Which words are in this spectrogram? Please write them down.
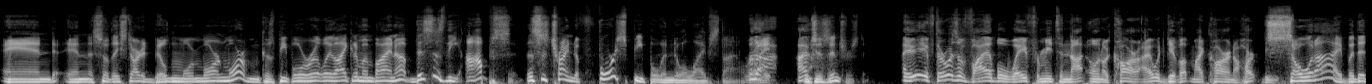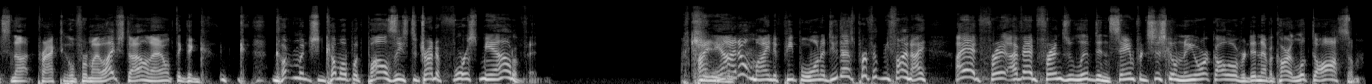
and and so they started building more and more and more of them because people were really liking them and buying up. This is the opposite. This is trying to force people into a lifestyle, Right. I- which is interesting. If there was a viable way for me to not own a car, I would give up my car in a heartbeat. So would I, but it's not practical for my lifestyle, and I don't think the government should come up with policies to try to force me out of it. I, yeah, I don't mind if people want to do that. It's perfectly fine. I, I had fri I've had friends who lived in San Francisco, New York, all over, didn't have a car, looked awesome.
